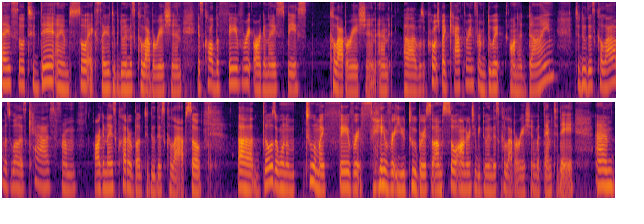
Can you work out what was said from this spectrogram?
guys. So today i am so excited to be doing this collaboration. It's called the favorite organized space collaboration and uh, i was approached by catherine from do it on a dime to do this collab as well as cass from organized clutterbug to do this collab. So uh, those are one of two of my favorite favorite youtubers. So i'm so honored to be doing this collaboration with them today. And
